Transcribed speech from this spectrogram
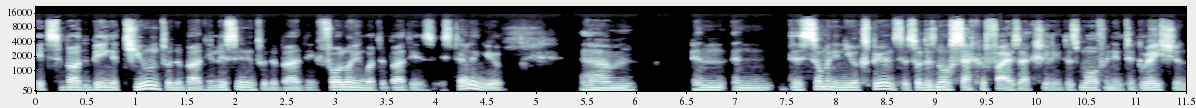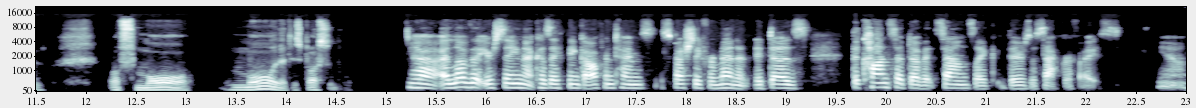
it's about being attuned to the body listening to the body following what the body is, is telling you. Um, and and there's so many new experiences. So there's no sacrifice actually. There's more of an integration of more more that is possible yeah, I love that you're saying that because I think oftentimes, especially for men, it, it, does, the concept of it sounds like there's a sacrifice. Yeah.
